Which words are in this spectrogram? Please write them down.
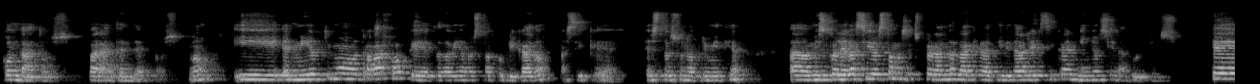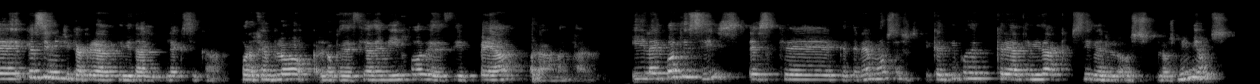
con datos para entenderlos. ¿no? Y en mi último trabajo, que todavía no está publicado, así que esto es una primicia, mis colegas y yo estamos explorando la creatividad léxica en niños y en adultos. ¿Qué, ¿Qué, significa creatividad léxica? Por ejemplo, lo que decía de mi hijo de decir pea para manzana. Y la hipótesis es que, que, tenemos es que el tipo de creatividad que exhiben los, los niños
